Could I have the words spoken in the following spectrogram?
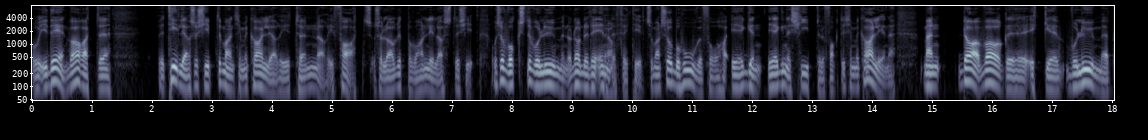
og ideen var at eh, tidligere så skipte man kjemikalier i tønner, i fat, og så lagret på vanlige lasteskip. Og så vokste volumet, og da ble det ineffektivt. Så man så behovet for å ha egen, egne skip til å frakte kjemikaliene. Men da var eh, ikke volumet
